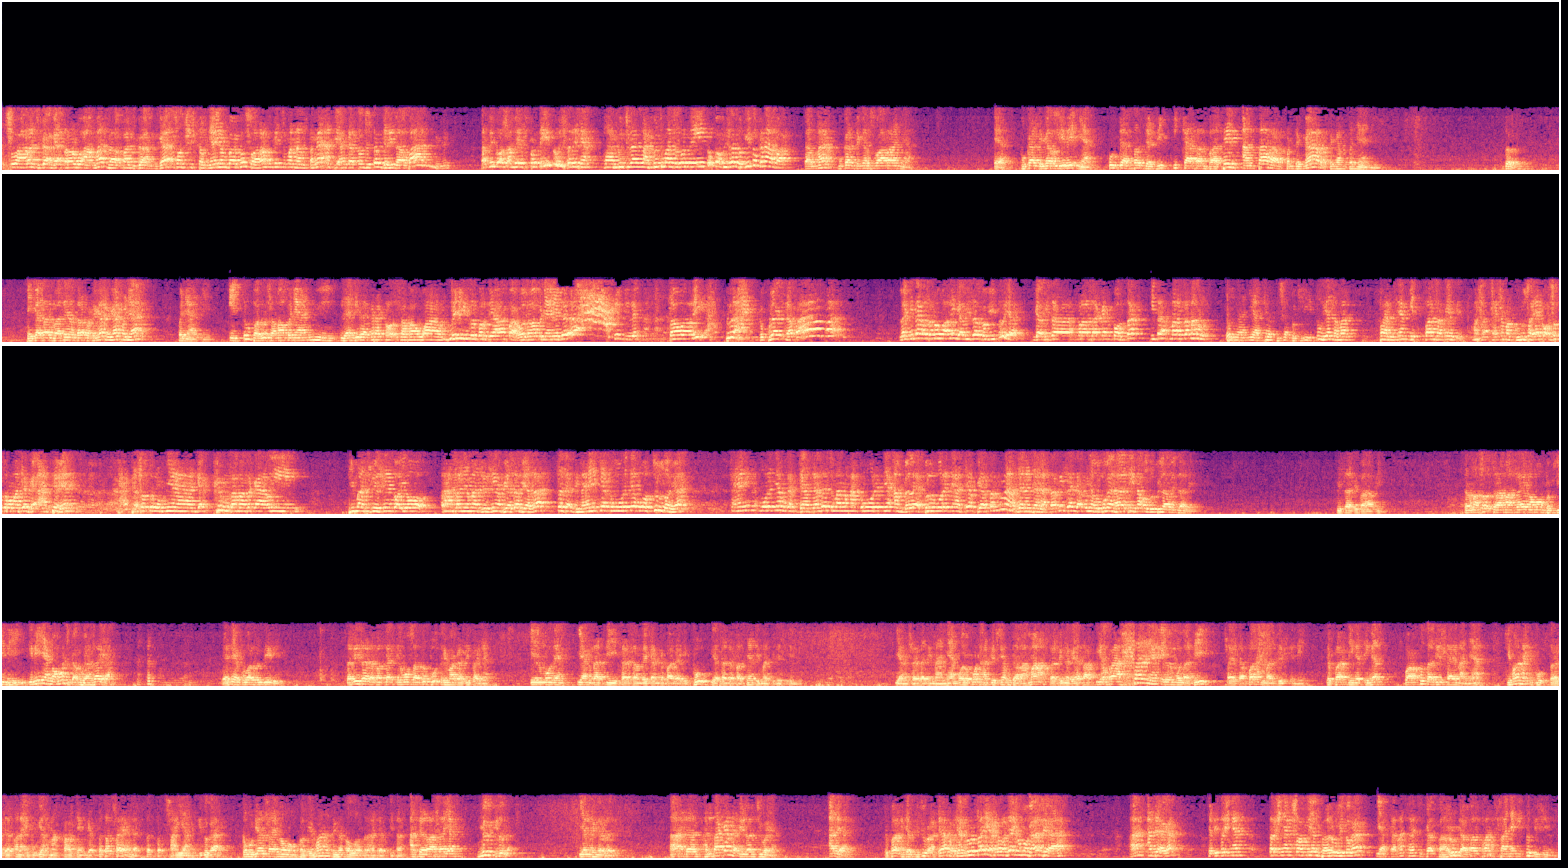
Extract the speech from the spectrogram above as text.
Suara juga nggak terlalu amat, delapan juga enggak. Sound sistemnya yang bagus, suara mungkin cuma enam setengah, diangkat sound system jadi delapan. Gitu. Tapi kok sampai seperti itu istilahnya, lagu cuma lagu cuma seperti itu, kok bisa begitu? Kenapa? Karena bukan dengar suaranya, Ya, bukan dengar liriknya. Udah terjadi ikatan batin antara pendengar dengan penyanyi. Betul. Ikatan batin antara pendengar dengan penyanyi. penyanyi. Itu baru sama penyanyi. Lihat kira-kira kalau sama wali seperti apa? Oh sama penyanyi aja. Sama wali, gebrak, gebrak, nggak apa-apa. Lah kita sama wali nggak bisa begitu ya, nggak bisa merasakan kontak, kita merasa malu. Penyanyi aja bisa begitu ya sama fansnya fans sampai masa saya sama guru saya kok setrum aja gak ada ya. Gak ada setrumnya gak ger sama sekali. Di majelisnya kok yo rasanya majelisnya biasa-biasa tidak dinaiki aku muridnya bodoh toh ya. Saya ini muridnya bukan jangan-jangan cuma mengaku muridnya ambil muridnya aja biar tenang jangan-jangan tapi saya nggak punya hubungan hati naudzubillah min bisa dipahami? Termasuk ceramah saya ngomong begini ini yang ngomong juga bukan saya Ya ini ya keluar sendiri. Tadi saya dapatkan ilmu satu, Bu, terima kasih banyak. Ilmu yang, yang tadi saya sampaikan kepada Ibu, ya saya dapatnya di majelis ini. Yang saya tadi nanya, walaupun hadisnya udah lama saya dengar ya, tapi rasanya ilmu tadi saya dapat di majelis ini. Coba ingat-ingat, waktu tadi saya nanya, gimana ibu terhadap anak ibu yang nakal jengkel? Tetap saya enggak, tetap sayang, gitu kan? Kemudian saya ngomong bagaimana dengan Allah terhadap kita? Ada rasa yang gitu enggak? Yang dengar tadi. Ada hentakan nggak di dalam jiwanya? Ada. Coba dijawab jujur, ada apa? Jangan menurut saya, kalau yang ngomong ada. Hah? Ada kan? Jadi teringat teringat sesuatu yang baru gitu kan? Ya, karena saya juga baru dapat rasanya itu di sini.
